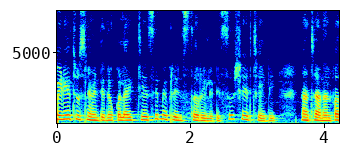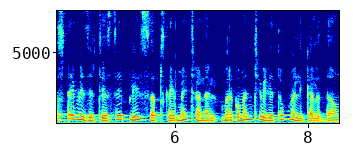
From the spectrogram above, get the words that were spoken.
వీడియో చూసిన వెంటనే ఒక లైక్ చేసి మీ ఫ్రెండ్స్తో రిలేటివ్స్తో షేర్ చేయండి. నా ఛానల్ ఫస్ట్ టైం విజిట్ చేస్తే ప్లీజ్ సబ్స్క్రైబ్ మై ఛానల్. మరొక మంచి వీడియోతో మళ్ళీ కలుద్దాం.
